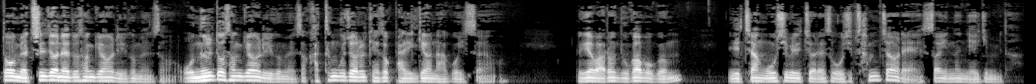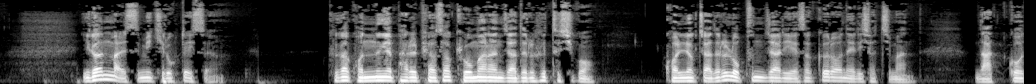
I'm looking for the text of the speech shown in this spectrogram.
또 며칠 전에도 성경을 읽으면서 오늘도 성경을 읽으면서 같은 구절을 계속 발견하고 있어요. 그게 바로 누가복음 1장 51절에서 53절에 써 있는 얘기입니다. 이런 말씀이 기록돼 있어요. 그가 권능의 팔을 펴서 교만한 자들을 흩으시고 권력자들을 높은 자리에서 끌어내리셨지만 낮고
